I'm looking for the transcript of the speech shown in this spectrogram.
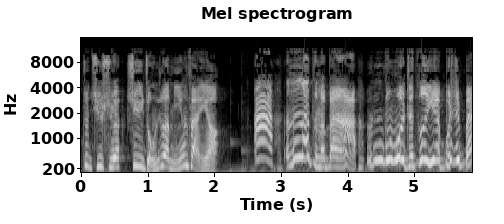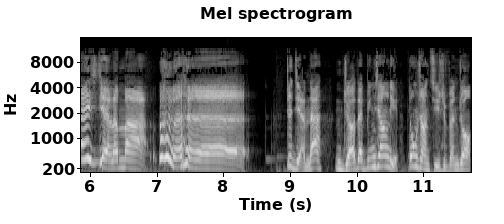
这其实是一种热敏反应。啊，那怎么办啊？我这作业不是白写了吗？这简单，你只要在冰箱里冻上几十分钟，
